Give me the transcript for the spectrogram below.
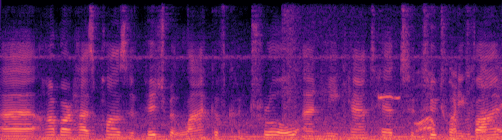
Uh, Harbart has positive pitch but lack of control, and he can't head to 225.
